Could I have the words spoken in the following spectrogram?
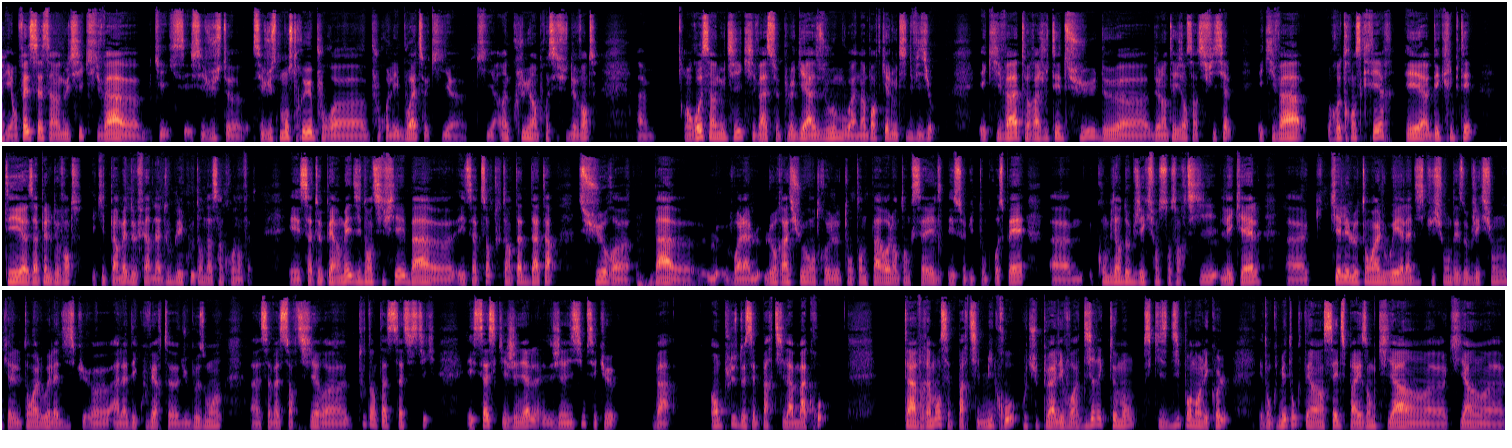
Et en fait, ça, c'est un outil qui va, euh, qui c'est juste, euh, c'est juste monstrueux pour euh, pour les boîtes qui qui incluent un processus de vente. en gros, c'est un outil qui va se plugger à Zoom ou à n'importe quel outil de visio et qui va te rajouter dessus de de l'intelligence artificielle et qui va retranscrire et décrypter tes euh, appels de vente et qui te permettent de faire de la double écoute en asynchrone en fait. Et ça te permet d'identifier bah euh, et ça te sort tout un tas de data sur euh, bah le, voilà le, ratio entre le, ton temps de parole en tant que sales et celui de ton prospect, combien d'objections sont sorties, lesquelles, quel est le temps alloué à la discussion des objections, quel est le temps alloué à la à la découverte du besoin. ça va te sortir tout un tas de statistiques et ça ce qui est génial, génialissime, c'est que bah en plus de cette partie là macro, tu as vraiment cette partie micro où tu peux aller voir directement ce qui se dit pendant l'école. Et donc, mettons que tu es un sales, par exemple, qui a, un, euh, qui, a euh,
